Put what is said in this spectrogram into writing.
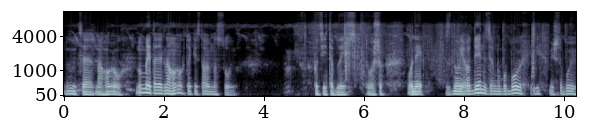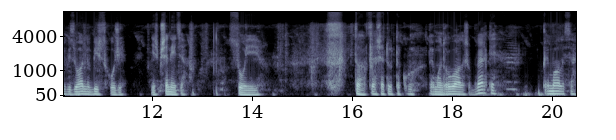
Ну і це на горох. Ну ми так як на горох, так і ставимо на сою. По цій таблиці. Тому що вони з одної родини зернобобових і між собою візуально більш схожі, ніж пшениця соєю. Так, це ще тут таку примудрували, щоб дверки трималися,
